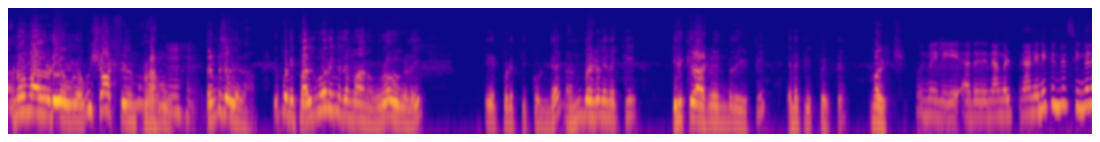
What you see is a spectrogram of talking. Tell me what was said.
அனுமானுடைய உறவு ஷார்ட் ஃபிலிம் உறவு. என்று சொல்லலாம் இப்படி பல்வேறு விதமான உறவுகளை ஏற்படுத்தி கொண்ட நண்பர்கள் எனக்கு இருக்கிறார்கள் என்பதை இட்டு எனக்கு பெருத்த மகிழ்ச்சி உண்மையிலேயே. அது நாங்கள் நான் நினைக்கின்ற சிங்கள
